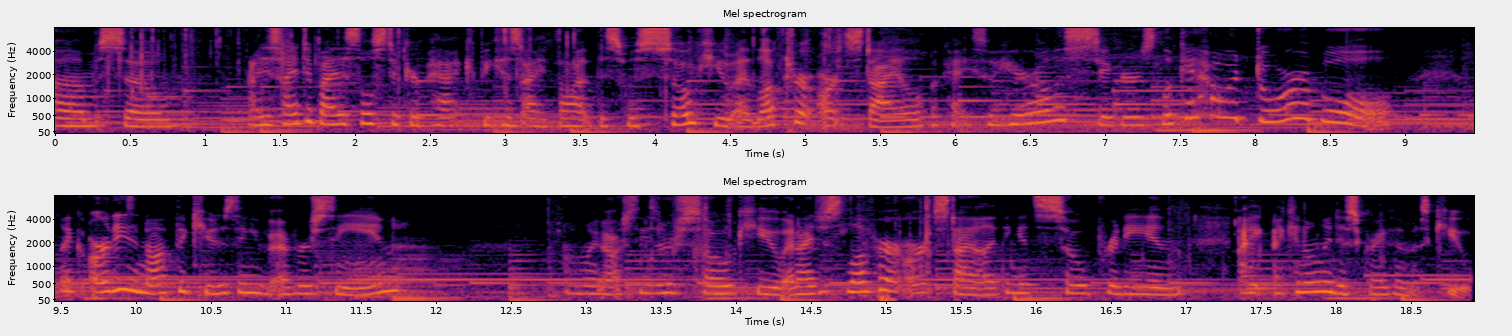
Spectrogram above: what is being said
Um, so I decided to buy this little sticker pack because I thought this was so cute. I loved her art style. Okay, so here are all the stickers. Look at how adorable. Like, are these not the cutest thing you've ever seen? Oh my gosh, these are so cute. And I just love her art style. I think it's so pretty and I, I can only describe them as cute.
